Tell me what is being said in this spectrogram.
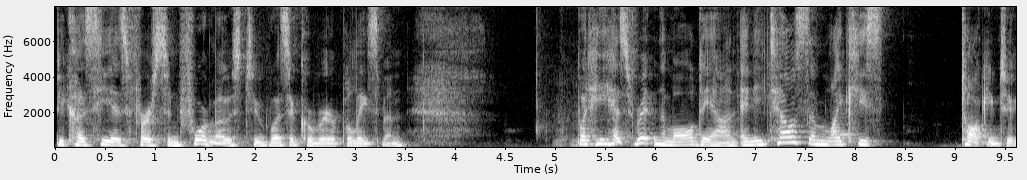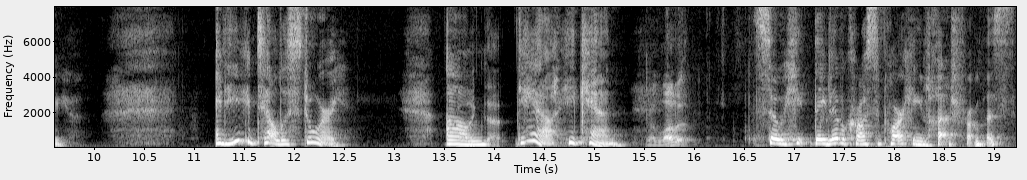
because he is first and foremost who was a career policeman. But he has written them all down and he tells them like he's talking to you. And he can tell a story. I Um, like that. Yeah, he can. I love it. So he, they live across the parking lot from us.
